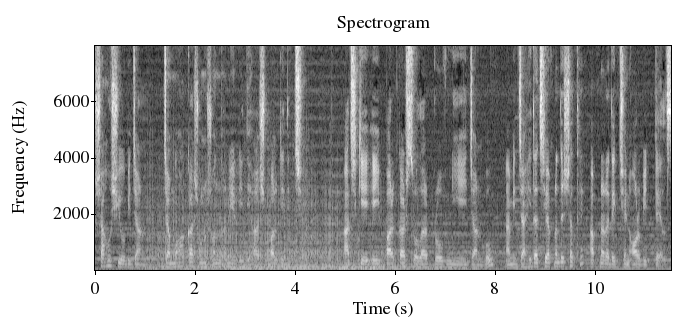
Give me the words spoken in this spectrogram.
সাহসী অভিযান যা মহাকাশ অনুসন্ধানের ইতিহাস পাল্টে দিচ্ছে। আজকে এই পার্কার সোলার প্রোভ নিয়েই জানব। আমি জাহিদ আছি আপনাদের সাথে, আপনারা দেখছেন অরবিট টেলস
